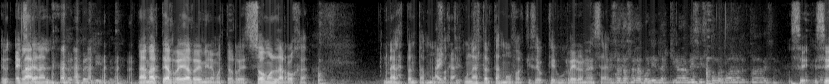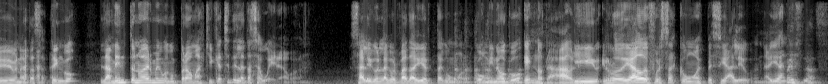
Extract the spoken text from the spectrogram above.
Ex Claro. canal. Ber- Berlín, Berlín. Además, te al revés, al revés, mira, muestra al revés. Somos la roja. Una de las tantas mufas, que, una de las tantas mufas que, se, que ocurrieron en esa Esa época. taza la ponía en la esquina de la mesa y se toma toda la, toda la mesa. Sí, sí, una taza. Tengo, lamento no haberme comprado más, que cáchate la taza buena, weón. Sale con la corbata abierta como, como Minoco es notable. y, y rodeado de fuerzas como especiales, Spetsnaz.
